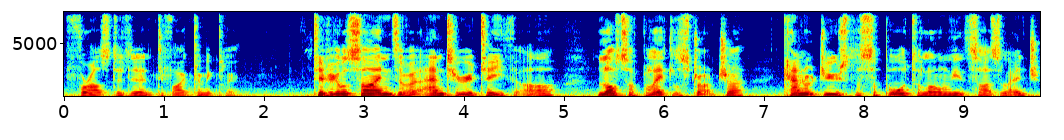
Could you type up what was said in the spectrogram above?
for us to identify clinically. Typical signs of anterior teeth are loss of palatal structure can reduce the support along the incisal edge.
